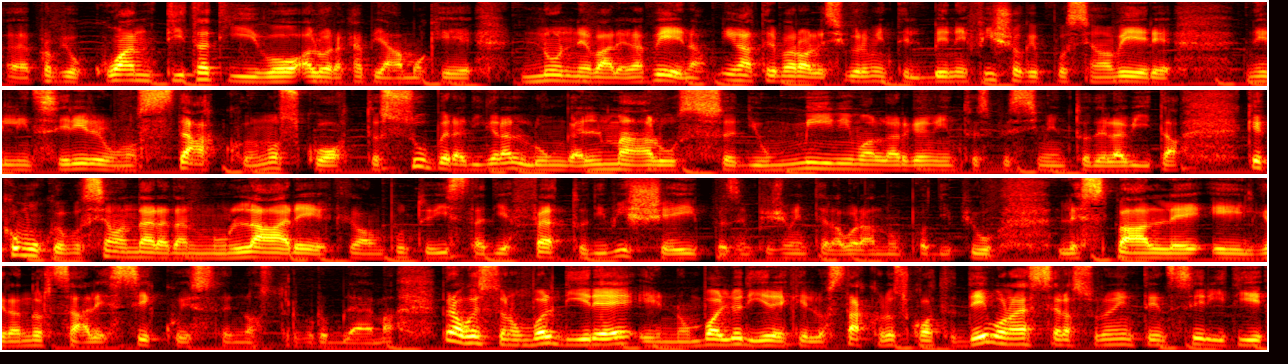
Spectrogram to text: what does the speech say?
eh, proprio quantitativo, allora capiamo che non ne vale la pena. In altre parole, sicuramente il beneficio che possiamo avere nell'inserire uno stacco e uno squat supera di gran lunga il malus di un minimo allargamento e spessimento della vita, che comunque possiamo andare ad annullare da un punto di vista di effetto di V-shape, semplicemente lavorando lavorando un po' di più le spalle e il gran dorsale se questo è il nostro problema. Però questo non vuol dire, e non voglio dire che lo stacco e lo squat devono essere assolutamente inseriti,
